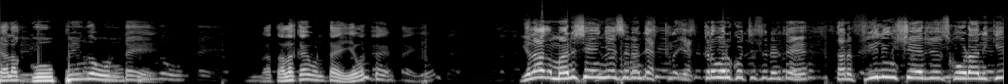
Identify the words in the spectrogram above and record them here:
చాలా గోప్యంగా ఉంటాయి. నా తలకాయ ఉంటాయి ఏముంటాయి? ఇలాగ మనిషి ఏం చేశాడంటే ఎక్కడ ఎక్కడ వరకు వచ్చేసాడంటే తన ఫీలింగ్ షేర్ చేసుకోవడానికి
